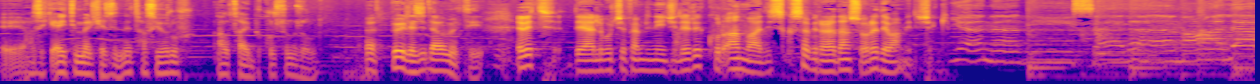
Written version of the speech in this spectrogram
e, Haseki Eğitim Merkezi'nde tasarruf 6 ay bir kursumuz oldu. Evet böylece devam etti. Evet değerli Burç Efem dinleyicileri Kur'an Vadisi kısa bir aradan sonra devam edecek. Ya Nabi, selam ala.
